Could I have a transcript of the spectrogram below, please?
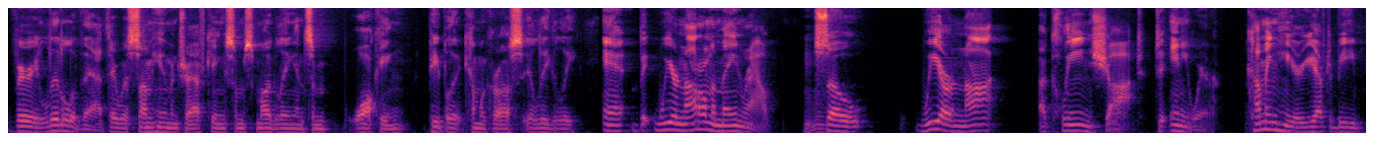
very little of that. There was some human trafficking, some smuggling, and some walking people that come across illegally. And but we are not on the main route. Mm-hmm. So we are not a clean shot to anywhere. Coming here, you have to be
